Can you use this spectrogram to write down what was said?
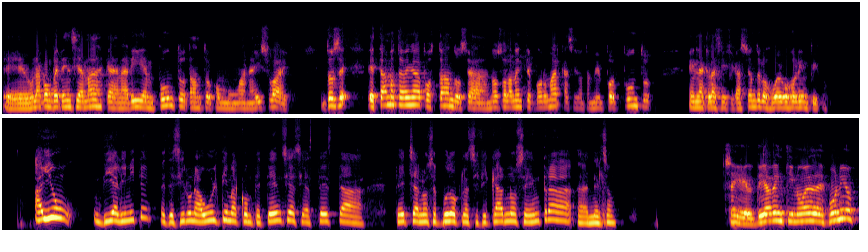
eh, una competencia más ganaría en punto tanto como Anaí Suárez. Entonces, estamos también apostando, o sea, no solamente por marca, sino también por puntos en la clasificación de los Juegos Olímpicos. ¿Hay un día límite? Es decir, una última competencia, si hasta esta fecha no se pudo clasificar, no se entra, uh, Nelson. Sí, el día 29 de junio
